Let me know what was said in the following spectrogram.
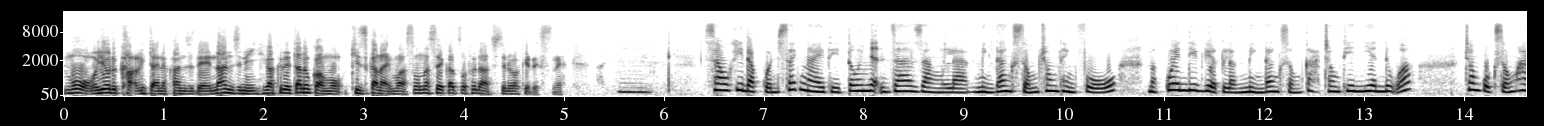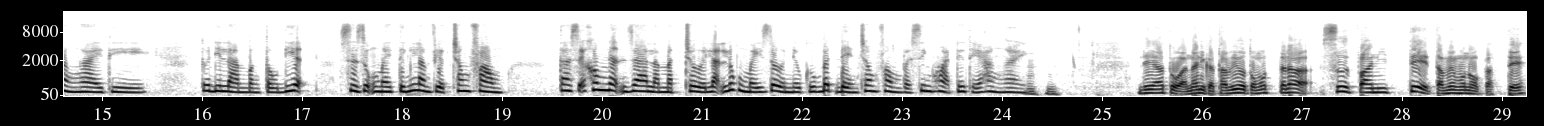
もう夜か、みたいな感じで、何時に日が暮れたのかはもう気づかない、まあ、そんな生活を普段してるわけですね。Sau khi đọc cuốn sách này thì tôi nhận ra rằng là mình đang sống trong thành phố mà quên đi việc là mình đang sống cả trong thiên nhiên nữa. Trong cuộc sống hàng ngày thì tôi đi làm bằng tàu điện, sử dụng máy tính làm việc trong phòng, ta sẽ không nhận ra là mặt trời lặn lúc mấy giờ nếu cứ bật đèn trong phòng và sinh hoạt như thế hàng ngày. で、あとは何か食べようと思ったら、スーパーに行って食べ物を買って、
